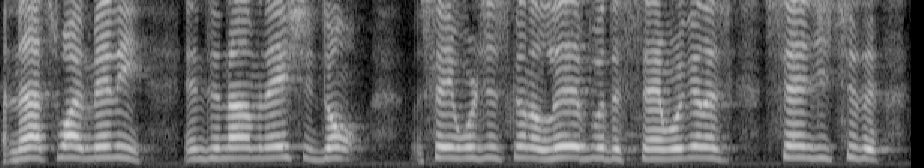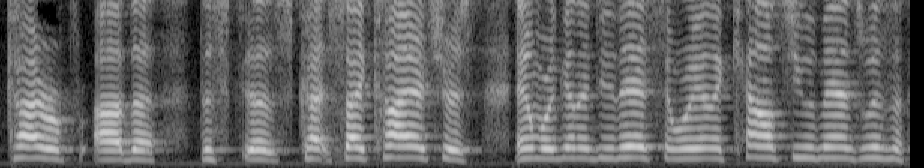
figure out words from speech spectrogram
And that's why many in denominations don't say we're just going to live with the sin. We're going to send you to the uh, the, the uh, psychiatrist, and we're going to do this, and we're going to counsel you with man's wisdom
